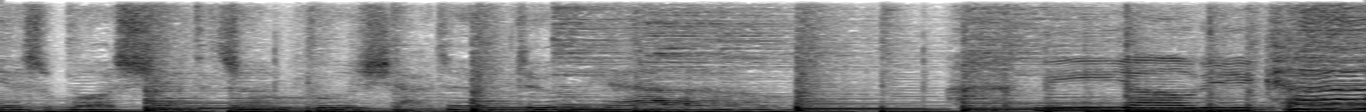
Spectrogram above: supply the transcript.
也是我现在正服下的毒药。你要离开。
